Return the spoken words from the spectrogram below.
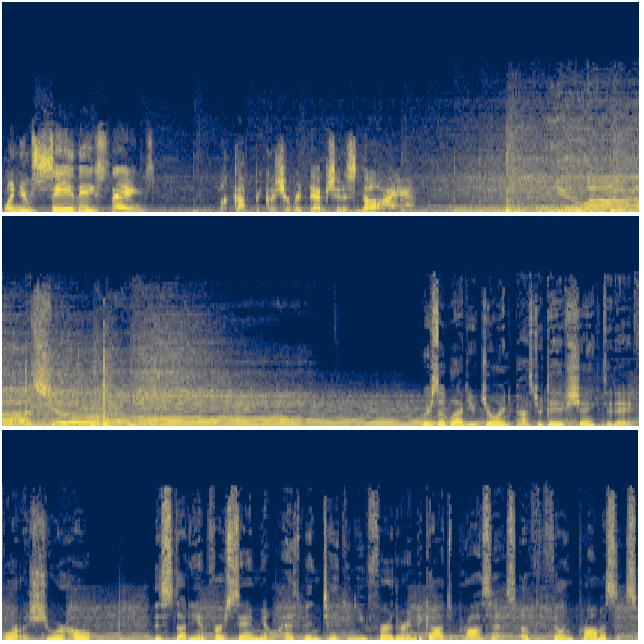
when you see these things, look up because your redemption is nigh. You are. We're so glad you joined Pastor Dave Shank today for A Sure Hope. This study in 1 Samuel has been taking you further into God's process of fulfilling promises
